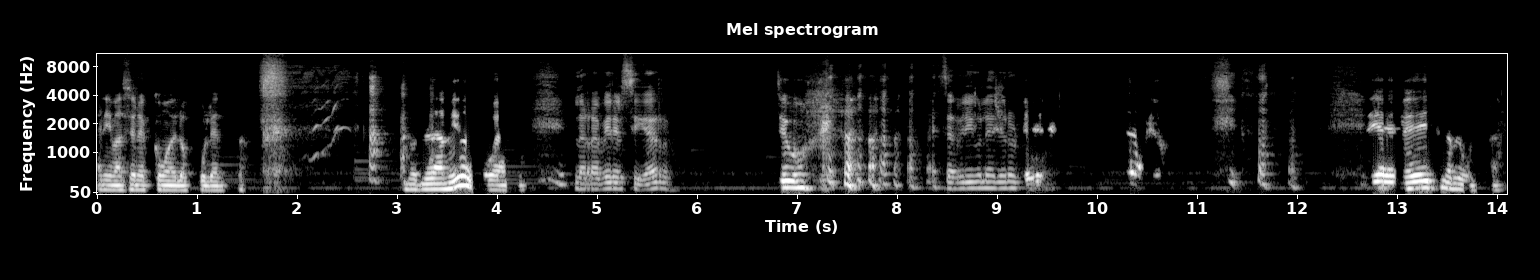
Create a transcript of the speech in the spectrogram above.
animaciones como de los pulentos? ¿No te da miedo, pues? La rapera El Cigarro. Sí. Esa película de terror. Me había dicho una pregunta.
